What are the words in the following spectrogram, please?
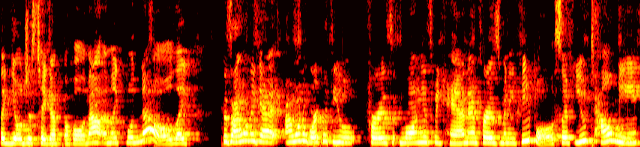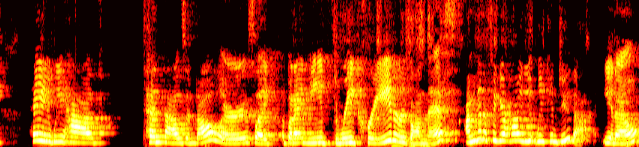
like you'll just take up the whole amount. I'm like, well, no, like, because I want to get, I want to work with you for as long as we can and for as many people. So if you tell me, hey, we have $10,000, like, but I need three creators on this, I'm to figure out how you, we can do that, you know?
